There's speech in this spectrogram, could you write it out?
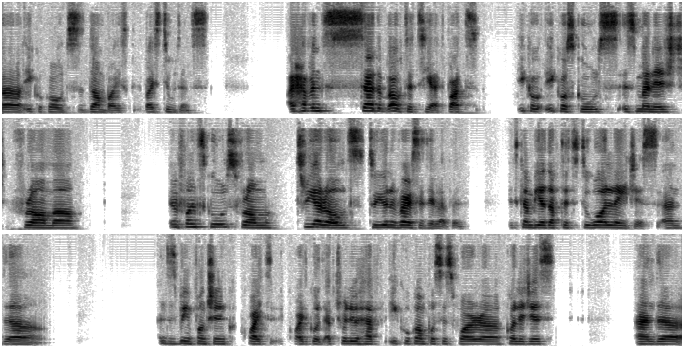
uh, eco-codes done by, by students. I haven't said about it yet, but Eco, Eco Schools is managed from uh, infant schools from three-year-olds to university level. It can be adapted to all ages, and uh, and it's been functioning quite quite good. Actually, we have eco campuses for uh, colleges, and uh,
